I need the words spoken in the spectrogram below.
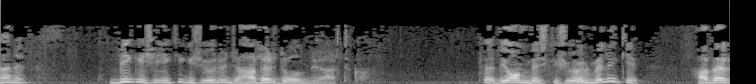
Yani bir kişi iki kişi ölünce haberde olmuyor artık o. Şöyle bir 15 kişi ölmeli ki haber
